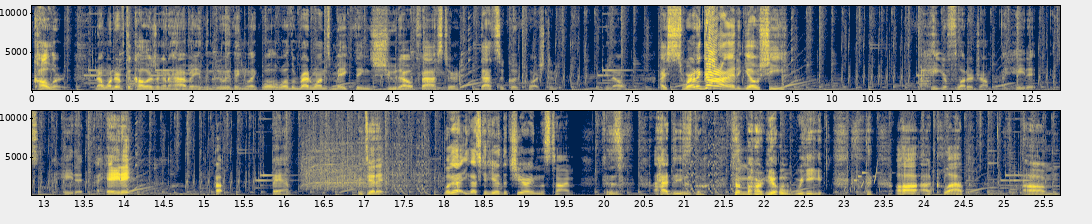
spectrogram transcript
colored. And I wonder if the colors are going to have anything to do with anything. Like, well, well, the red ones make things shoot out faster? That's a good question, you know? I swear to God, Yoshi! I hate your flutter jump. I hate it. It's, I hate it. I hate it! Hup. Bam. We did it. Look at that. You guys can hear the cheering this time because I had to use the, the Mario Wii uh, a clap um,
